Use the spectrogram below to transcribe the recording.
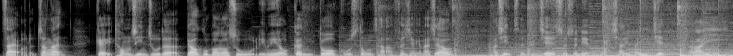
在我的专案《给通勤族的标股报告书》里面有更多股市洞察分享给大家哦。阿信晨间碎碎念，我们下礼拜一见，拜拜。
